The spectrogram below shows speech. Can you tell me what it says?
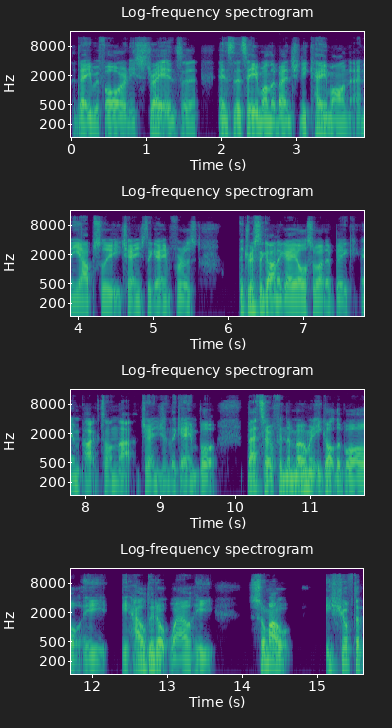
the day before, and he's straight into into the team on the bench, and he came on and he absolutely changed the game for us. Idrissa Gana also had a big impact on that changing the game, but Beto, from the moment he got the ball, he he held it up well. He somehow he shoved a,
